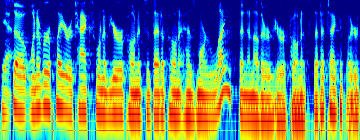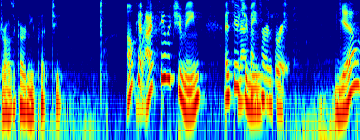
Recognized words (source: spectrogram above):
Yeah. So whenever a player attacks one of your opponents, if that opponent has more life than another of your opponents, that attacking player draws a card and you put two. Okay, I see what you mean. I see what that's you on mean. turn three. yeah.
